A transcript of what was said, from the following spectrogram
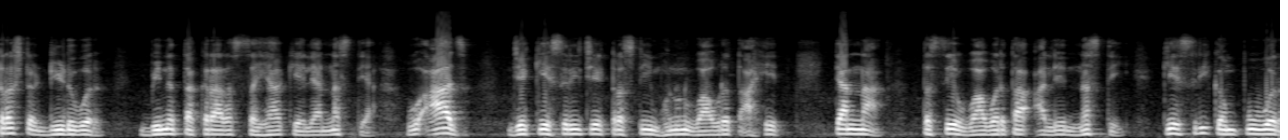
ट्रस्ट डीडवर बिनतक्रार सह्या केल्या नसत्या व आज जे केसरीचे ट्रस्टी म्हणून वावरत आहेत त्यांना तसे वावरता आले नसते. केसरी कंपूवर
